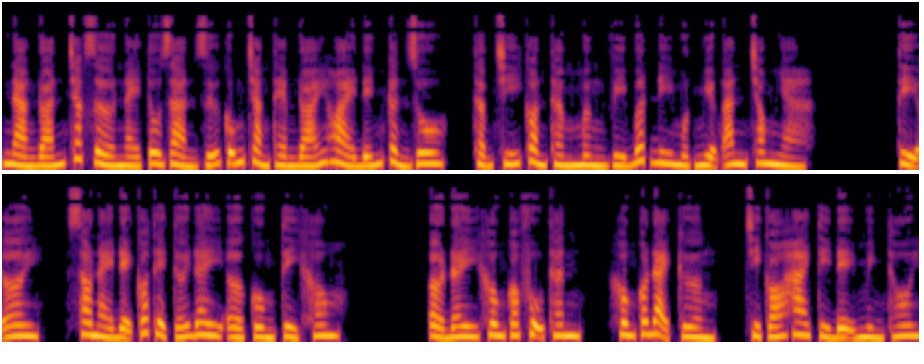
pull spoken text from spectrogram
Nàng đoán chắc giờ này Tô Giản Dữ cũng chẳng thèm đoái hoài đến cần Du, thậm chí còn thầm mừng vì bớt đi một miệng ăn trong nhà. Tỷ ơi, sau này đệ có thể tới đây ở cùng tỷ không? Ở đây không có phụ thân, không có đại cường, chỉ có hai tỷ đệ mình thôi.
